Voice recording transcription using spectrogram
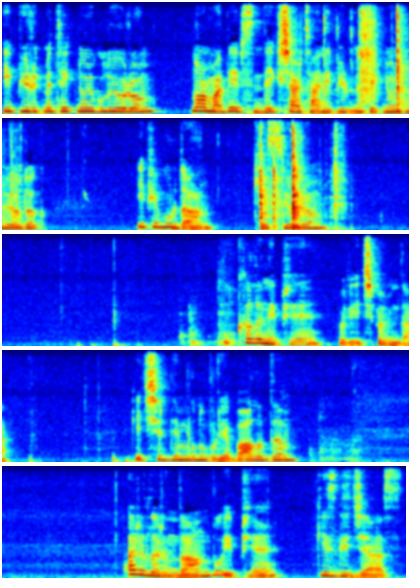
ip yürütme tekniği uyguluyorum. Normalde hepsinde ikişer tane ip yürütme tekniği uyguluyorduk. İpi buradan kesiyorum. Bu kalın ipi böyle iç bölümden geçirdim. Bunu buraya bağladım. Aralarından bu ipi gizleyeceğiz.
